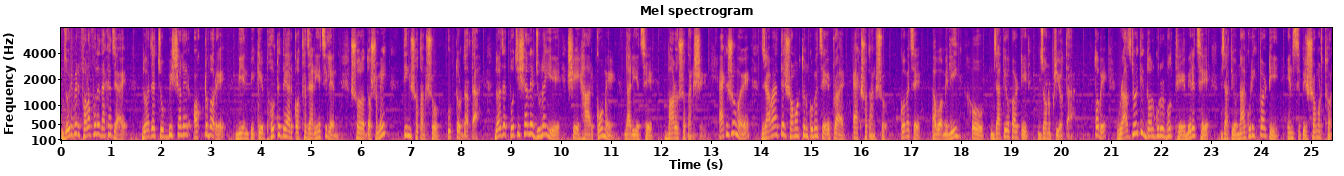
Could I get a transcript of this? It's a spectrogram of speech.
জরিপের ফলাফলে দেখা যায় দু হাজার চব্বিশ সালের অক্টোবরে বিএনপিকে ভোট দেওয়ার কথা জানিয়েছিলেন ষোলো দশমিক তিন শতাংশ উত্তরদাতা। দু হাজার পঁচিশ সালের জুলাইয়ে সেই হার কমে দাঁড়িয়েছে বারো শতাংশে। একই সময়ে জামায়াতের সমর্থন কমেছে প্রায় এক শতাংশ। কমেছে আওয়ামী লীগ ও জাতীয় পার্টির জনপ্রিয়তা। তবে রাজনৈতিক দলগুলোর মধ্যে বেড়েছে জাতীয় নাগরিক পার্টি, এনসিপির সমর্থন।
